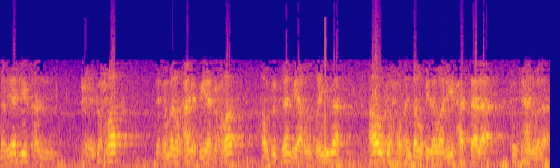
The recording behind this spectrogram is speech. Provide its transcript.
بل يجب أن تحرق إذا كان لهم حاجة فيها تحرق أو تدفن في أرض طيبة أو تحفظ عندهم في دواليب حتى لا تمتهن ولا.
